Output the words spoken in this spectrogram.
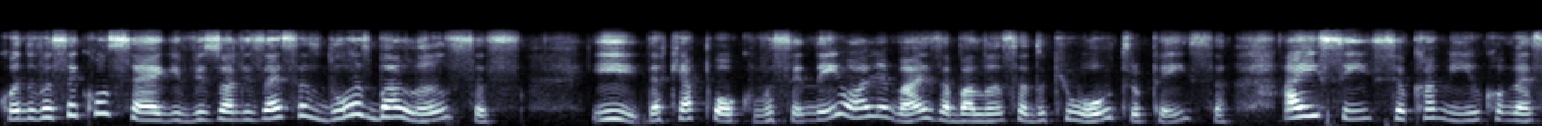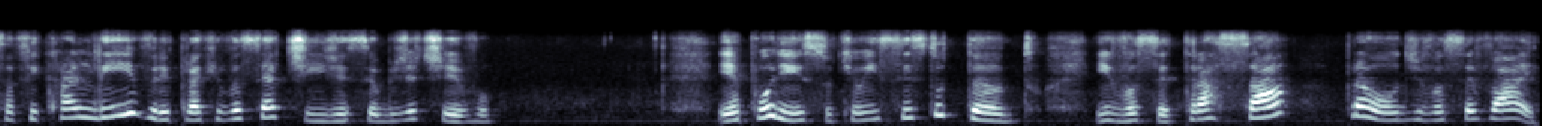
Quando você consegue visualizar essas duas balanças e daqui a pouco você nem olha mais a balança do que o outro pensa, aí sim seu caminho começa a ficar livre para que você atinja esse objetivo. E é por isso que eu insisto tanto em você traçar para onde você vai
